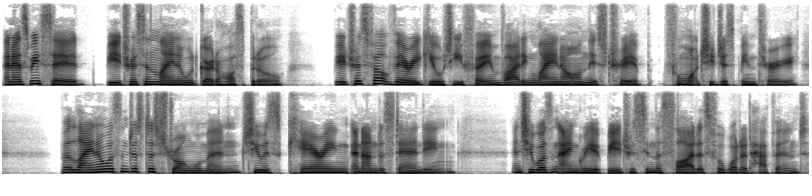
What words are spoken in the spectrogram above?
And as we said, Beatrice and Lena would go to hospital. Beatrice felt very guilty for inviting Lena on this trip from what she'd just been through. But Lena wasn't just a strong woman, she was caring and understanding and she wasn't angry at Beatrice in the slightest for what had happened.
